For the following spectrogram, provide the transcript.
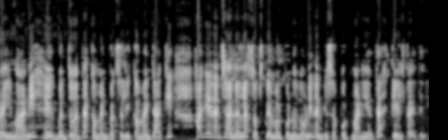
ಟ್ರೈ ಮಾಡಿ ಹೇಗ್ ಬಂತು ಅಂತ ಕಮೆಂಟ್ ಬಾಕ್ಸ್ ಅಲ್ಲಿ ಕಮೆಂಟ್ ಹಾಕಿ. ಹಾಗೆ ನನ್ನ ಚಾನೆಲ್ನ ಸಬ್ಸ್ಕ್ರೈಬ್ ಮಾಡ್ಕೊಂಡು ನೋಡಿ, ನನಗೆ ಸಪೋರ್ಟ್ ಮಾಡಿ ಅಂತ ಕೇಳ್ತಾ ಇದ್ದೀನಿ.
